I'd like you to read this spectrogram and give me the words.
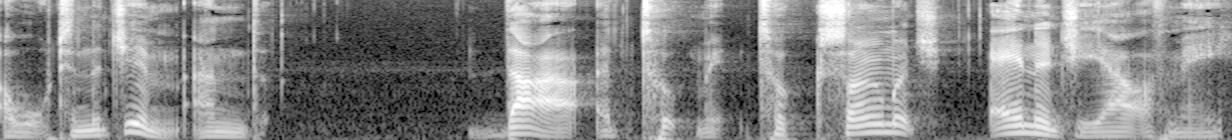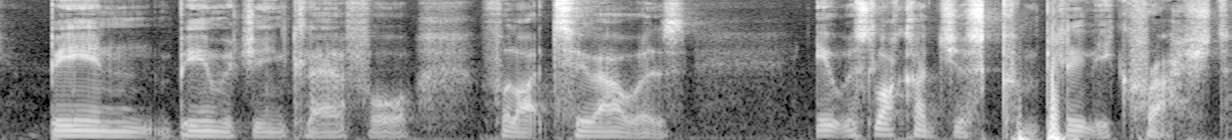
I walked in the gym, and that took me took so much energy out of me being being with Jean Claire for for like two hours, it was like I just completely crashed.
